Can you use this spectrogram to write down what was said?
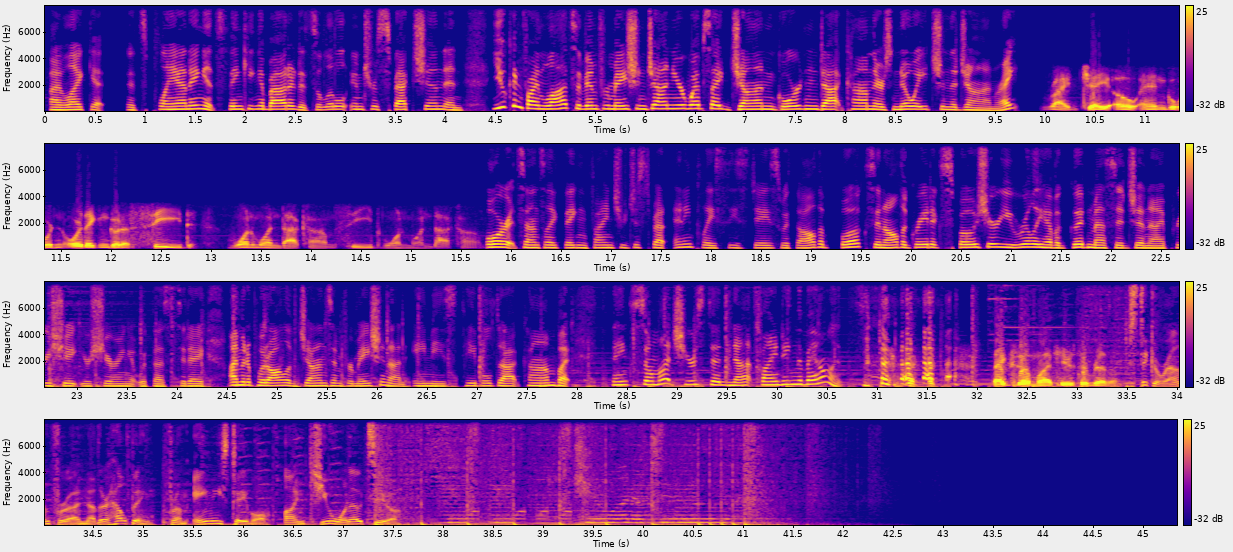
I like it. It's planning, it's thinking about it, it's a little introspection, and you can find lots of information. Jon, your website, jongordon.com. There's no H in the John, right? Right, J O N Gordon, or they can go to seed 11.com, seed11.com. Or it sounds like they can find you just about any place these days with all the books and all the great exposure. You really have a good message, and I appreciate your sharing it with us today. I'm going to put all of Jon's information on amystable.com, but thanks so much. Here's to not finding the balance. thanks so much. Here's the rhythm. Stick around for another helping from Amy's Table on Q102.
